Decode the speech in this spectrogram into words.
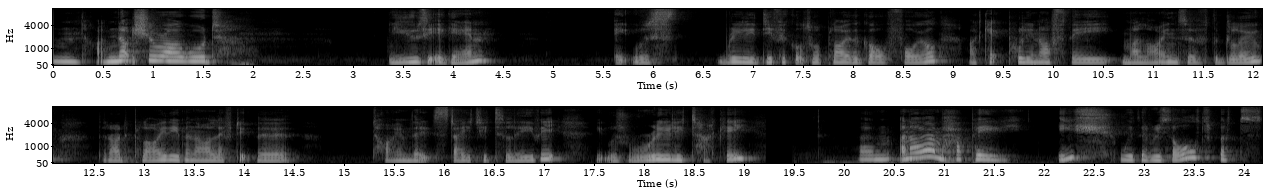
Mm, I'm not sure I would use it again. It was really difficult to apply the gold foil. I kept pulling off the my lines of the glue that I'd applied even though I left it the time that it stated to leave it. It was really tacky. Um, and I am happy-ish with the result but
